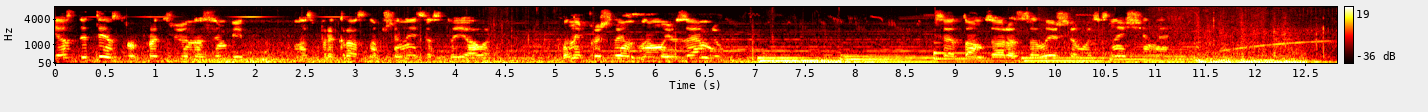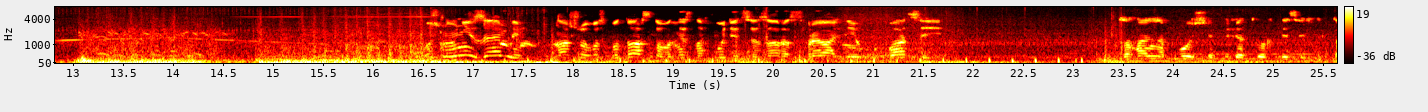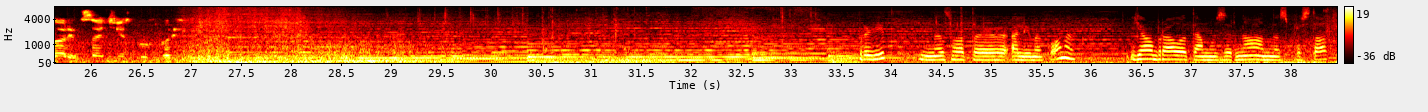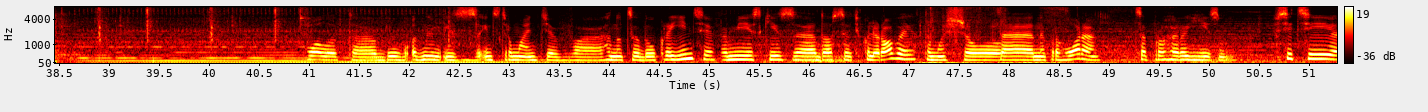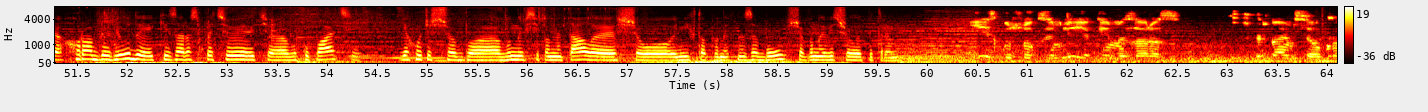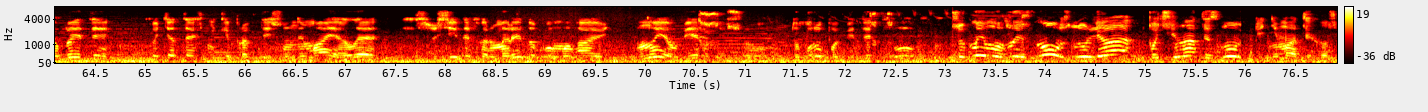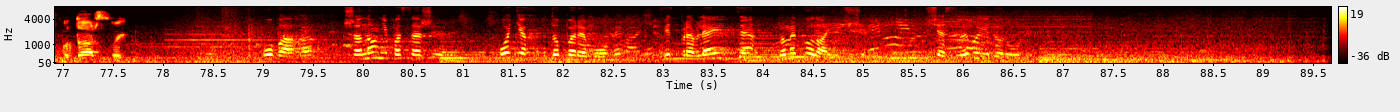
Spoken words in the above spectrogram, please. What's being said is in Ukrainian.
Я з дитинства працюю на землі. У нас прекрасна пшениця стояла. Вони прийшли на мою землю. Все там зараз залишилось, знищене. Основні землі нашого господарства вони знаходяться зараз в реальній окупації. Загальна площа біля трьох тисяч гектарів, все чисто згоріло. Привіт, мене звати Аліна Коник. Я обрала тему зерна неспроста. Голод е, був одним із інструментів е, геноциду українців. Мій ескіз е, досить кольоровий, тому що це не про горе, це про героїзм. Всі ці хоробрі люди, які зараз працюють в окупації. Я хочу, щоб вони всі пам'ятали, що ніхто про них не забув, щоб вони відчули підтримку. Є кусок землі, який ми зараз намагаємося обробити, хоча техніки практично немає, але сусіди, фермери допомагають. Ну я впевнений, що добро побідить зло. Щоб ми могли знову з нуля починати знову піднімати господарство. Увага! Шановні пасажири! Потяг до перемоги відправляється до Миколаївщини. Щасливої дороги!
